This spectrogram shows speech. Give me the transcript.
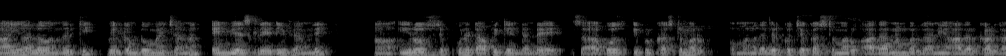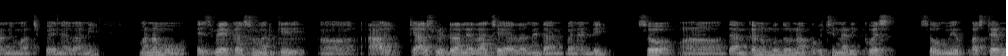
హాయ్ హలో అందరికీ. Welcome to my channel NVS creative family ఈరోజు చెప్పుకునే టాపిక్ ఏంటంటే సపోజ్ ఇప్పుడు కస్టమర్ మన దగ్గరకు వచ్చే కస్టమర్ ఆధార్ నెంబర్ కానీ ఆధార్ కార్డ్ కానీ మర్చిపోయినా కానీ మనము ఎస్బీఐ కస్టమర్కి క్యాష్ విడ్రాల్ ఎలా చేయాలని దానిపైన అండి సో దానికన్నా ముందు నాకు ఒక చిన్న రిక్వెస్ట్ సో మీరు ఫస్ట్ టైం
